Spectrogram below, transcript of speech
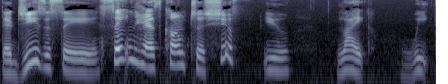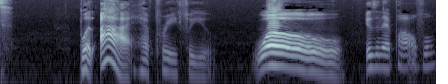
that Jesus said, Satan has come to shift you like wheat, but I have prayed for you. Whoa! Isn't that powerful?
